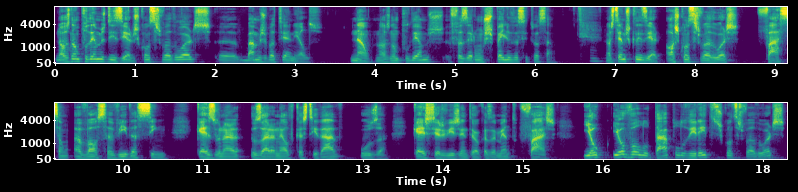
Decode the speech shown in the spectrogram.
nós não podemos dizer os conservadores uh, vamos bater neles. Não, nós não podemos fazer um espelho da situação. Uhum. Nós temos que dizer aos conservadores façam a vossa vida sim. Queres usar, anel de castidade? usa. Queres ser virgem até ao casamento? Faz. E eu, eu vou lutar pelo direito dos conservadores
